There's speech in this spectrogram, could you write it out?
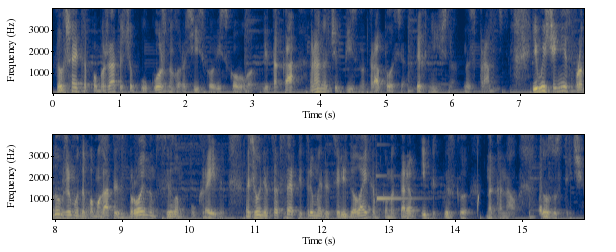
залишається побажати, щоб у кожного російського військового літака рано чи пізно трапилася технічна несправність. І ви ще ніс продовжуємо допомагати Збройним силам України. На сьогодні це все. Підтримайте це відео лайком, коментарем і підпискою на канал. До зустрічі.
